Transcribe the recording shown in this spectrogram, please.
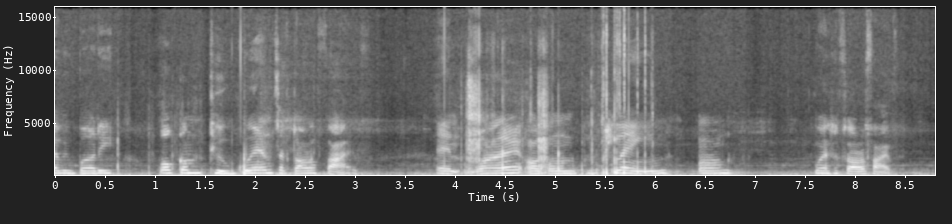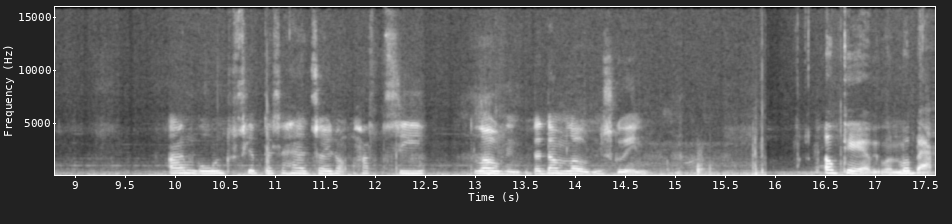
everybody, welcome to Grand Theft Auto 5 and I are going to be playing on Grand Theft Auto 5 I'm going to skip this ahead so you don't have to see the loading, the dumb loading screen. Okay everyone, we're back.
